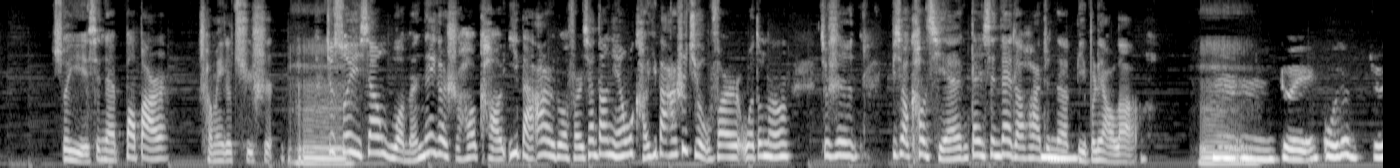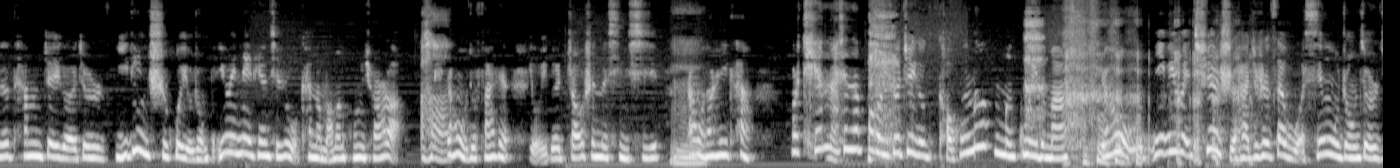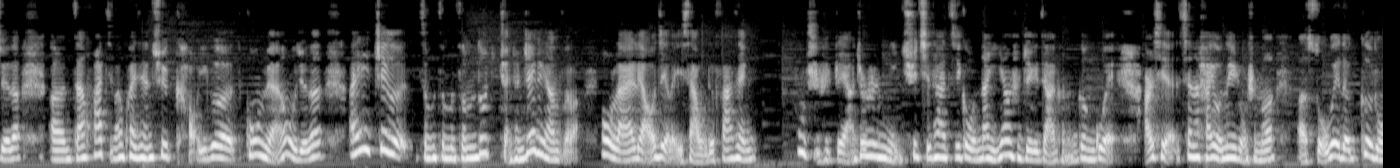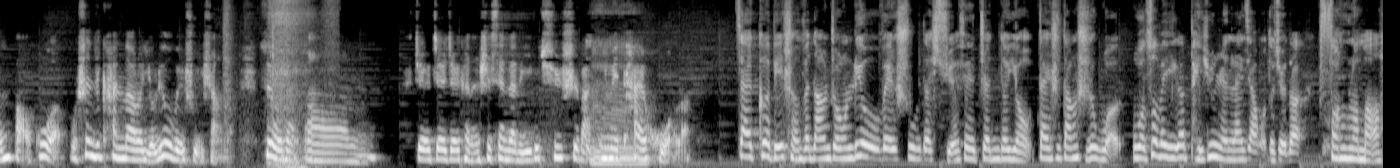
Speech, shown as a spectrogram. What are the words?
所以现在报班儿成为一个趋势。嗯，就所以像我们那个时候考一百二十多分，像当年我考一百二十九分，我都能就是比较靠前。但是现在的话，真的比不了了。嗯嗯嗯，对，我就觉得他们这个就是一定是会有种，因为那天其实我看到毛毛的朋友圈了，啊然后我就发现有一个招生的信息，嗯然后我当时一看。我说天哪！现在报一个这个考公那么贵的吗？然后因因为确实哈，就是在我心目中就是觉得，嗯、咱花几万块钱去考一个公务员，我觉得，哎，这个怎么怎么怎么都卷成这个样子了。后来了解了一下，我就发现不只是这样，就是你去其他机构，那一样是这个价，可能更贵，而且现在还有那种什么呃所谓的各种保过，我甚至看到了有六位数以上的，所以我想，嗯，这这这可能是现在的一个趋势吧，因为太火了。在个别省份当中，六位数的学费真的有，但是当时我我作为一个培训人来讲，我都觉得疯了吗？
